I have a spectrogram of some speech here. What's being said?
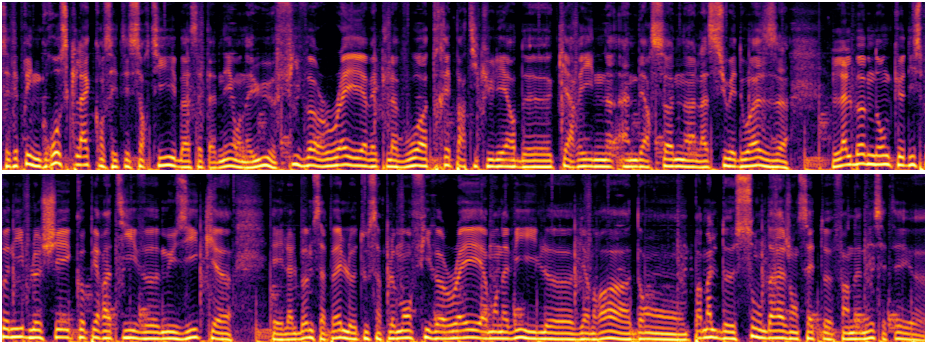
s'était pris une grosse claque quand c'était sorti. Et bah, cette année, on a eu Fever Ray avec la voix très particulière de Karine Anderson, la suédoise. L'album donc disponible chez Coopérative Musique. Et l'album s'appelle tout simplement Fever Ray. À mon avis, il euh, viendra dans pas mal de sondages en cette fin d'année. C'était euh,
